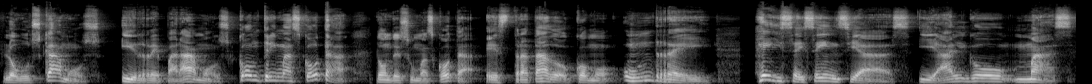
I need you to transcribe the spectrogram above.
Lo buscamos y reparamos con Trimascota, donde su mascota es tratado como un rey. Hey, Esencias y algo más.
